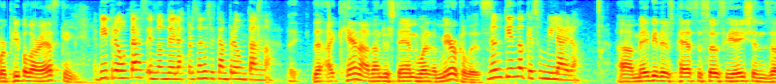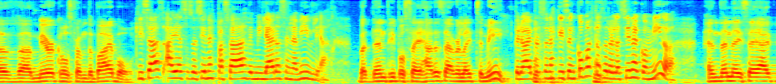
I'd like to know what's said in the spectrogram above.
where people are asking Vi preguntas en donde las personas están preguntando. that I cannot understand what a miracle is. No entiendo qué es un milagro. Uh, maybe there's past associations of uh, miracles from the Bible, Quizás hay asociaciones pasadas de milagros en la Biblia, but then people say, How does that relate to me? pero hay personas que dicen, ¿cómo esto se relaciona conmigo? And then they say, I,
